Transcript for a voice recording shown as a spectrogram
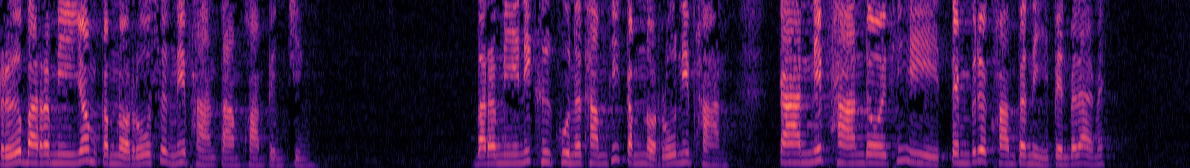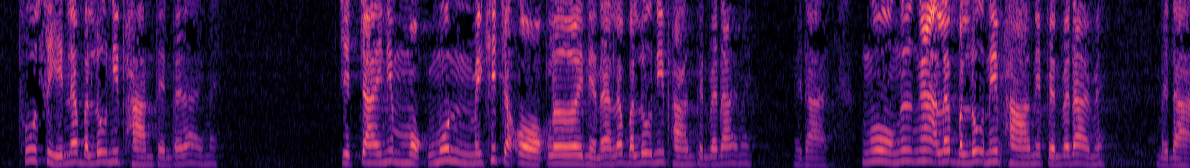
หรือบารมีย่อมกำหนดรู้ซึ่งนิพพานตามความเป็นจริง บารมีนี้คือคุณธรรมที่กำหนดรู้นิพพาน การนิพพานโดยที่เต็มไปด้วยความตนีเป็นไปได้ไหมทุศีลแล้วบรรลุนิพพานเป็นไปได้ไหมจิตใจนี่หมกมุ่นไม่คิดจะออกเลยเนี่ยนะแล้วบรรลุนิพพานเป็นไปได้ไหมไม่ได้ โง่เงื้องะแล้วบรรลุนิพพานนี่เป็นไปได้ไหม ไม่ได้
